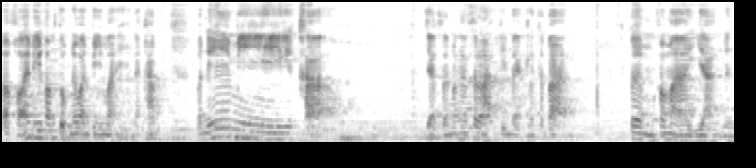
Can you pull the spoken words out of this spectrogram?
ก็ขอให้มีความสุขในวันปีใหม่นะครับ วันนี้มีข่าวจากสำนักงานสลากกินแบ่งรัฐบาล เพิ่มเข้ามาอีกอย่างหนึ่ง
